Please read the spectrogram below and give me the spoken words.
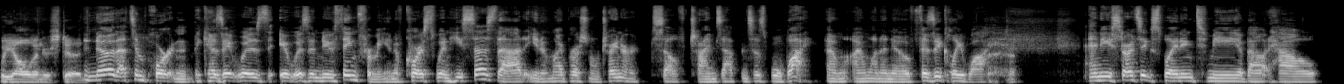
we all understood. No, that's important because it was it was a new thing for me. And of course, when he says that, you know, my personal trainer self chimes up and says, "Well, why? And I, want to know physically why." and he starts explaining to me about how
